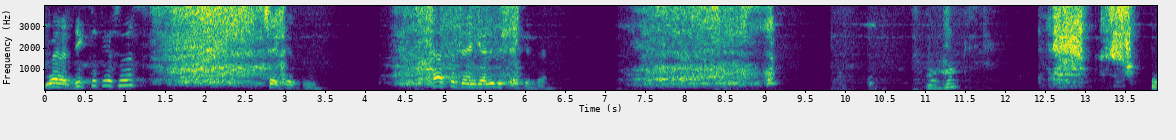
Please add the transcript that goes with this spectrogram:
Böyle dik tutuyorsunuz. Çekiyorsunuz. Hepsi dengeli bir şekilde. Hı. Bu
